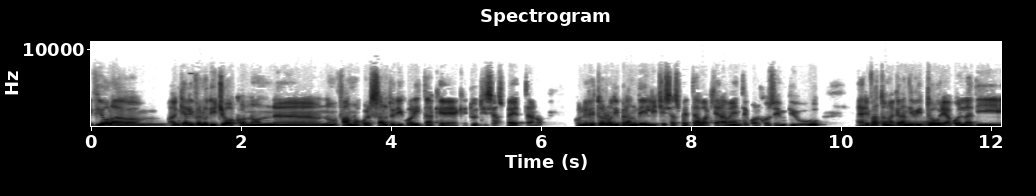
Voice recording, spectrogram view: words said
i Viola anche a livello di gioco non, non fanno quel salto di qualità che, che, tutti si aspettano. Con il ritorno di Prandelli ci si aspettava chiaramente qualcosa in più. È arrivata una grande vittoria, quella di,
